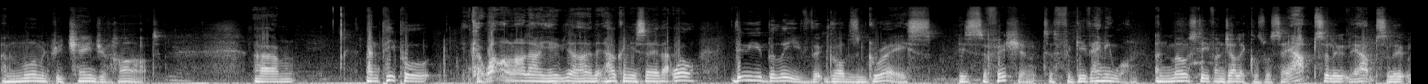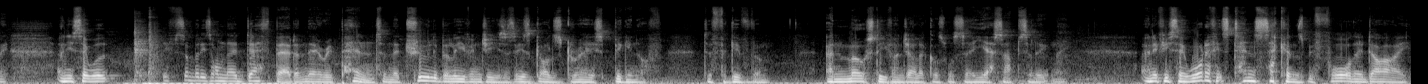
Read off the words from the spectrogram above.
a momentary change of heart. Um, and people go, well, no, no, you, you know, how can you say that? Well, do you believe that God's grace is sufficient to forgive anyone? And most evangelicals will say, absolutely, absolutely. And you say, well, if somebody's on their deathbed and they repent and they truly believe in Jesus, is God's grace big enough to forgive them? And most evangelicals will say, yes, absolutely. And if you say, what if it's 10 seconds before they die?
